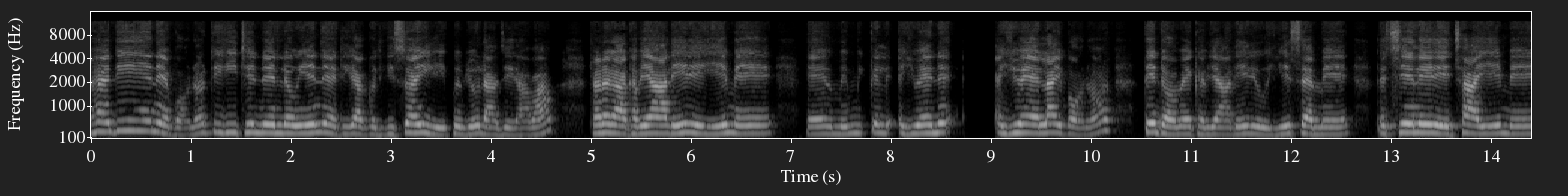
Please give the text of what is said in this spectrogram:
ဖန်တီးရင်းနဲ့ပေါ့နော်တီတီထင်းထင်းလုံရင်းနဲ့ဒီကဒီစွမ်းရည်တွေဖွံ့ဖြိုးလာစေတာပါနောက်တစ်ခါကြပြားလေးတွေရေးမယ်အဲမိမိအရွယ်နဲ့အရွယ်လိုက်ပေါ့နော်တင့်တော်မဲ့ကြပြားလေးတွေကိုရေးဆက်မယ်တချင်းလေးတွေချရေးမယ်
